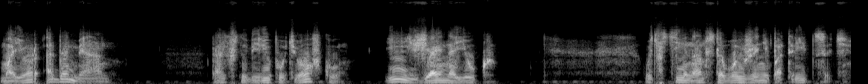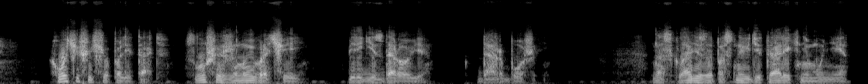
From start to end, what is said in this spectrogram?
майор Адамян. Так что бери путевку и езжай на юг. Учти, нам с тобой уже не по тридцать. Хочешь еще полетать? Слушай жену и врачей. Береги здоровье. Дар Божий. На складе запасных деталей к нему нет.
